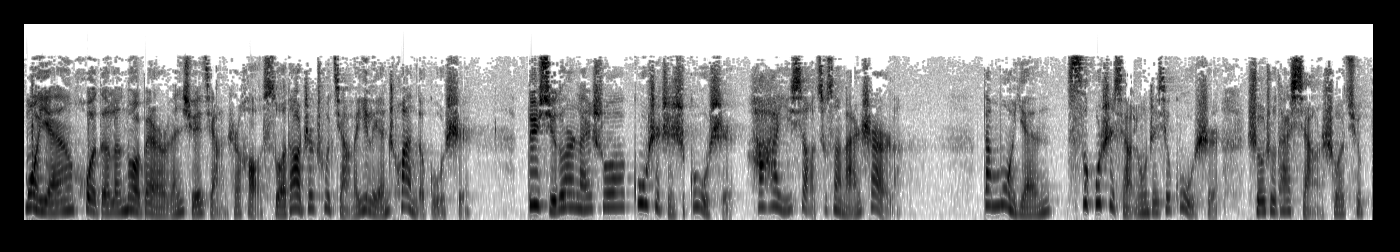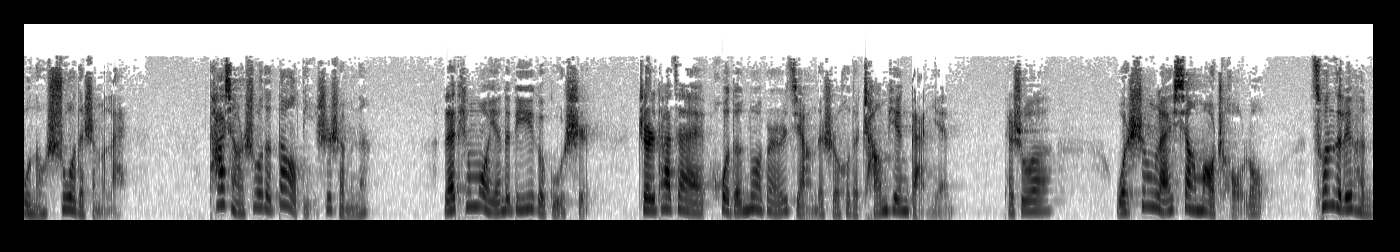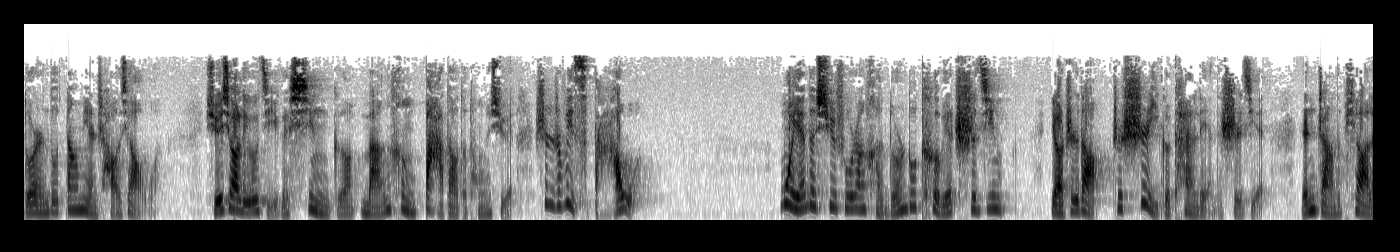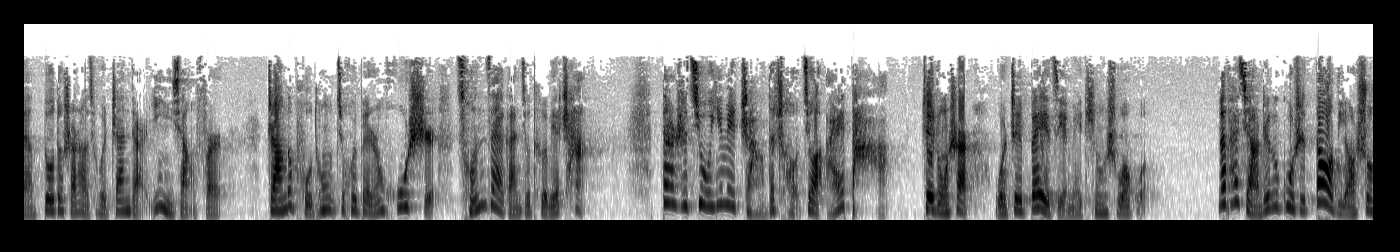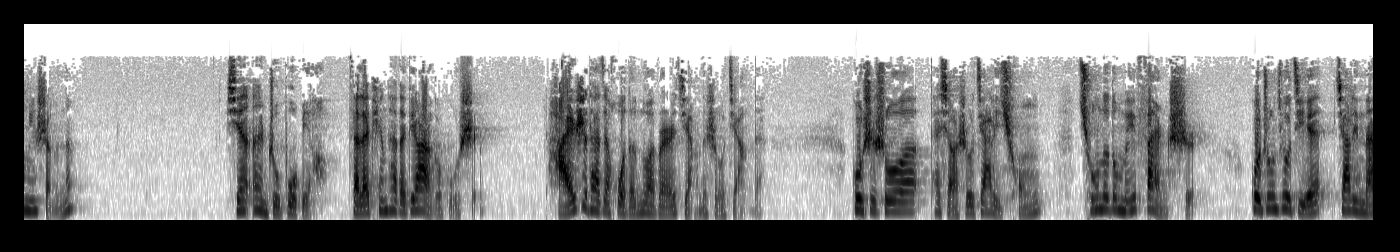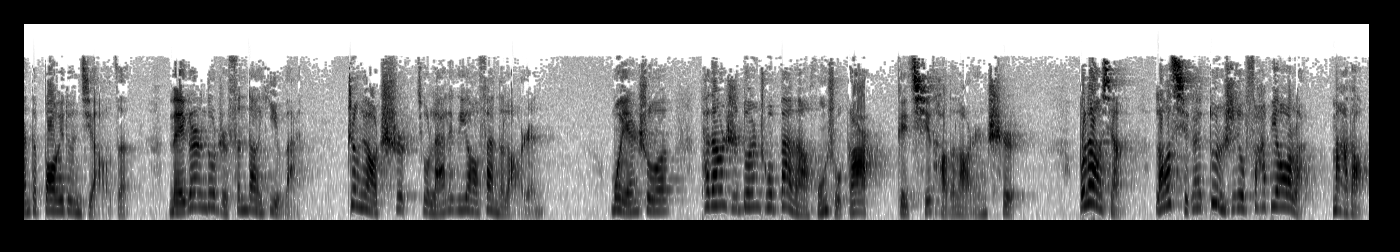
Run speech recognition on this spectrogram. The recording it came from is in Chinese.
莫言获得了诺贝尔文学奖之后，所到之处讲了一连串的故事。对许多人来说，故事只是故事，哈哈一笑就算完事儿了。但莫言似乎是想用这些故事说出他想说却不能说的什么来。他想说的到底是什么呢？来听莫言的第一个故事，这是他在获得诺贝尔奖的时候的长篇感言。他说：“我生来相貌丑陋，村子里很多人都当面嘲笑我。”学校里有几个性格蛮横霸道的同学，甚至为此打我。莫言的叙述让很多人都特别吃惊。要知道，这是一个看脸的世界，人长得漂亮，多多少少就会沾点印象分儿；长得普通，就会被人忽视，存在感就特别差。但是，就因为长得丑就要挨打，这种事儿我这辈子也没听说过。那他讲这个故事到底要说明什么呢？先摁住不表，再来听他的第二个故事。还是他在获得诺贝尔奖的时候讲的故事。说他小时候家里穷，穷的都没饭吃。过中秋节，家里难得包一顿饺子，每个人都只分到一碗。正要吃，就来了个要饭的老人。莫言说，他当时端出半碗红薯干给乞讨的老人吃，不料想老乞丐顿时就发飙了，骂道：“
